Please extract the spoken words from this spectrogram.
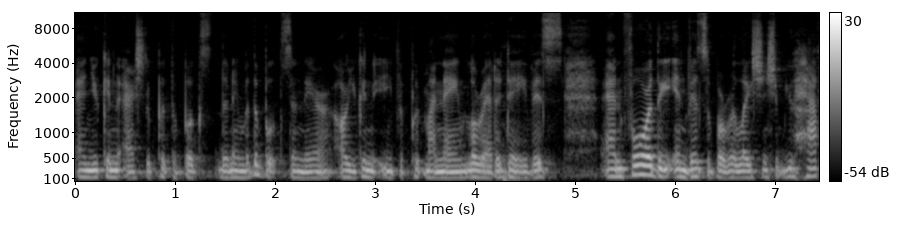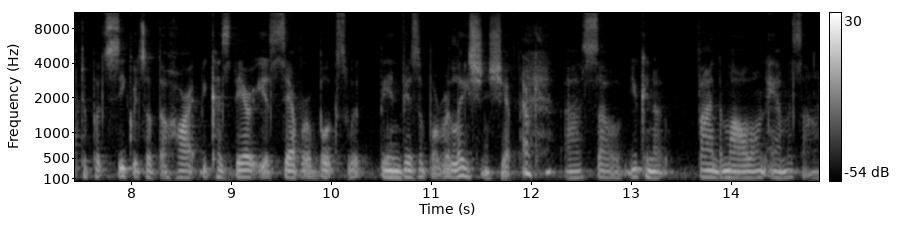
and you can actually put the books, the name of the books in there, or you can even put my name, Loretta Davis. And for The Invisible Relationship, you have to put Secrets of the Heart because there is several books with The Invisible Relationship. Okay. Uh, so you can uh, find them all on Amazon.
